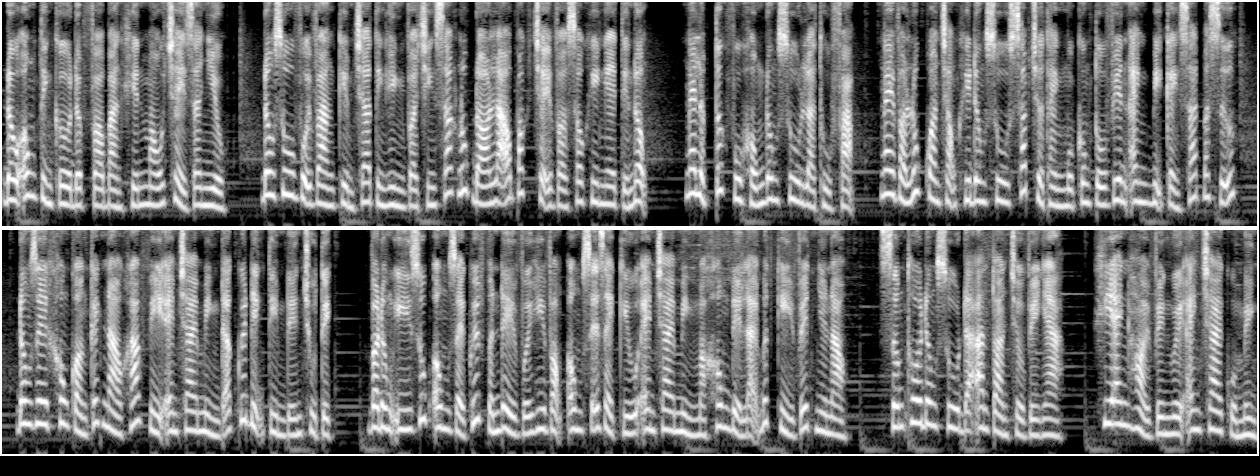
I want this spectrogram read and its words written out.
Đầu ông tình cờ đập vào bàn khiến máu chảy ra nhiều. Đông Su vội vàng kiểm tra tình hình và chính xác lúc đó lão Bắc chạy vào sau khi nghe tiếng động. Ngay lập tức vu khống Đông Su là thủ phạm. Ngay vào lúc quan trọng khi Đông Su sắp trở thành một công tố viên anh bị cảnh sát bắt giữ. Đông Dê không còn cách nào khác vì em trai mình đã quyết định tìm đến chủ tịch. và đồng ý giúp ông giải quyết vấn đề với hy vọng ông sẽ giải cứu em trai mình mà không để lại bất kỳ vết như nào. Sớm thôi Đông Su đã an toàn trở về nhà. Khi anh hỏi về người anh trai của mình,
